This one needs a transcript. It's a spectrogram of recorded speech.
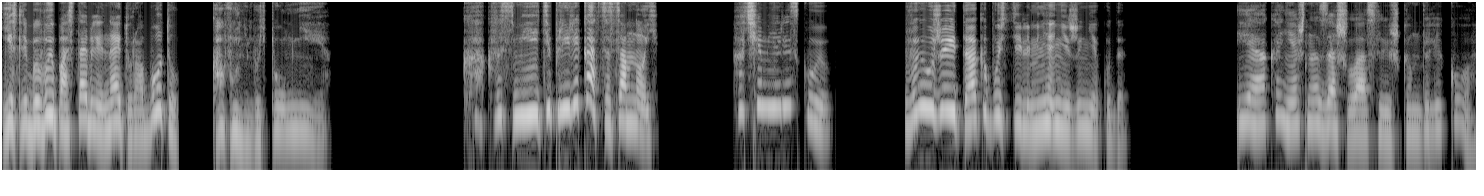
если бы вы поставили на эту работу кого-нибудь поумнее. Как вы смеете пререкаться со мной? А чем я рискую? Вы уже и так опустили меня ниже некуда. Я, конечно, зашла слишком далеко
